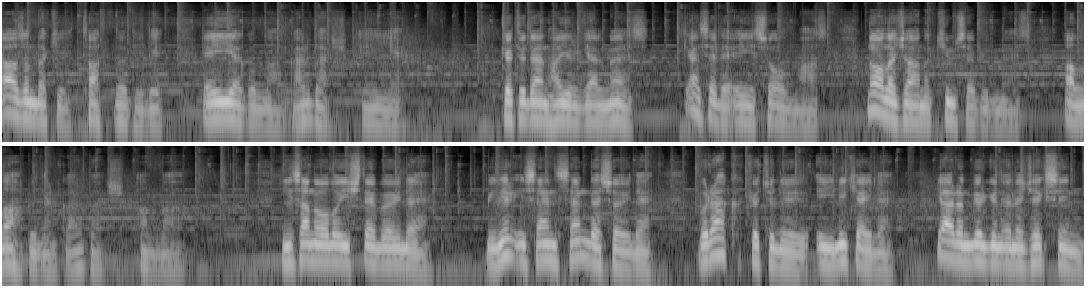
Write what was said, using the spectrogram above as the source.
Ağzındaki tatlı dili, eğiye kullan kardeş, eğiye. Kötüden hayır gelmez, gelse de iyisi olmaz. Ne olacağını kimse bilmez. Allah bilir kardeş, Allah. İnsanoğlu işte böyle. Bilir isen sen de söyle. Bırak kötülüğü, iyilik eyle. Yarın bir gün öleceksin.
